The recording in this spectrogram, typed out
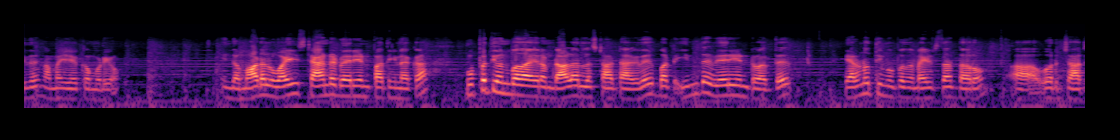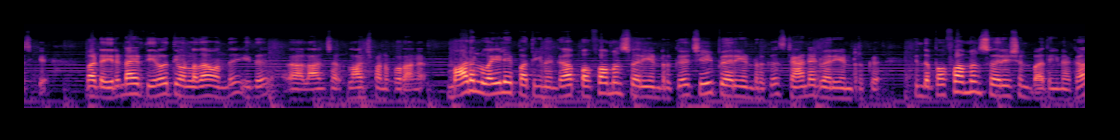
இது நம்ம இயக்க முடியும். இந்த மாடல் ஒய் ஸ்டாண்டர்ட் வேரியன்ட் பார்த்தீங்கன்னாக்கா முப்பத்தி ஒன்பதாயிரம் டாலரில் ஸ்டார்ட் ஆகுது. பட் இந்த வேரியண்ட் வந்து இரநூத்தி முப்பது மைல்ஸ் தான் தரும் ஒரு சார்ஜுக்கு பட் இரண்டாயிரத்தி இருபத்தி ஒன்றில் தான் வந்து இது லான்ச் லான்ச் பண்ண போகிறாங்க மாடல் ஒயிலே பார்த்தீங்கன்னாக்கா பர்ஃபார்மன்ஸ் வேரியன்ட் இருக்குது சீப் வேரியன்ட் இருக்குது ஸ்டாண்டர்ட் வேரியன்ட் இருக்குது இந்த பர்ஃபார்மன்ஸ் வேரியேஷன் பார்த்தீங்கன்னாக்கா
